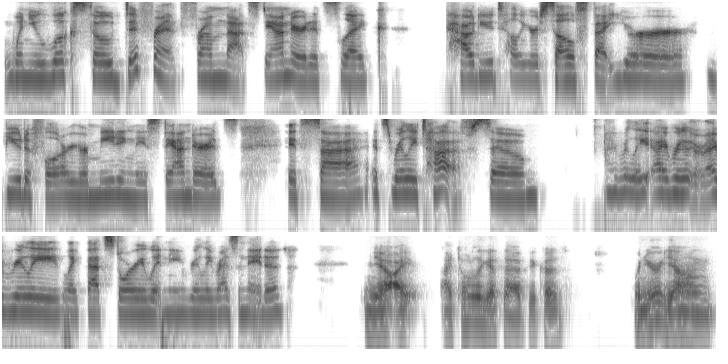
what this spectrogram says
when you look so different from that standard it's like how do you tell yourself that you're beautiful or you're meeting these standards? It's uh it's really tough. So i really i really i really like that story whitney. Really resonated. Yeah i I totally get that because when you're young,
